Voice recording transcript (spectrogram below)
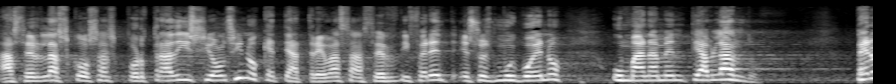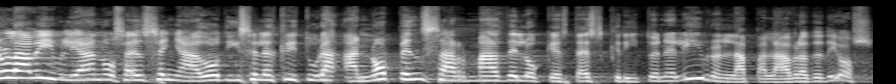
a hacer las cosas por tradición, sino que te atrevas a hacer diferente. Eso es muy bueno humanamente hablando. Pero la Biblia nos ha enseñado, dice la Escritura, a no pensar más de lo que está escrito en el libro, en la palabra de Dios.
